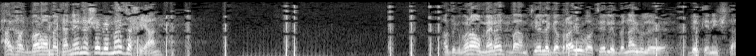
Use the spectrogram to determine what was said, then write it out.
אחר כך הגמרא אומרת, הנה נשה במה זכיין? אז הגמרא אומרת, באמתיה לגבריו ואמתיה לבניו לבית כנישתא,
